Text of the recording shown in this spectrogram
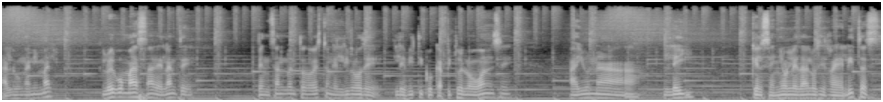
algún animal. Luego más adelante, pensando en todo esto en el libro de Levítico capítulo 11, hay una ley que el Señor le da a los israelitas.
